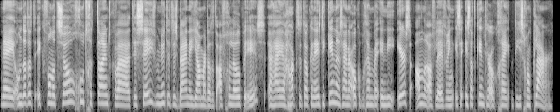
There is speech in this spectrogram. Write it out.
Nee, omdat het, ik vond het zo goed getimed qua... Het is zeven minuten. Het is bijna jammer dat het afgelopen is. Hij hakt het ook ineens. Die kinderen zijn er ook op een gegeven moment... In die eerste andere aflevering is, is dat kind er ook... geen- Die is gewoon klaar.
